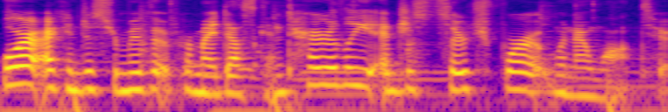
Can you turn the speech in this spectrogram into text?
or I can just remove it from my desk entirely and just search for it when I want to.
